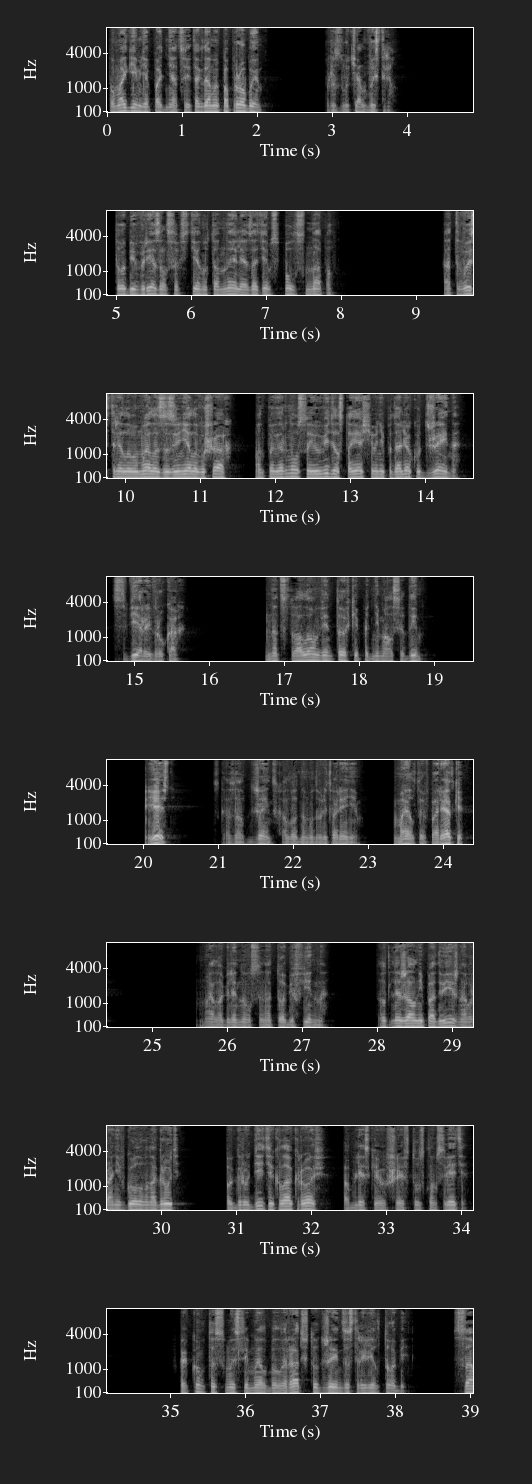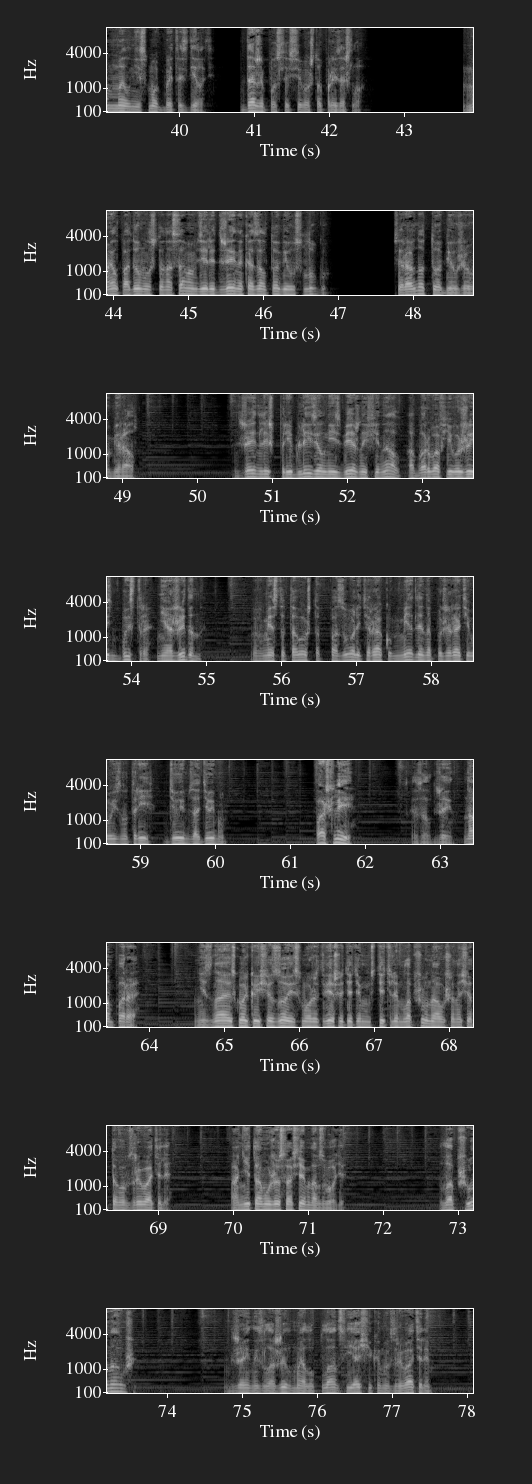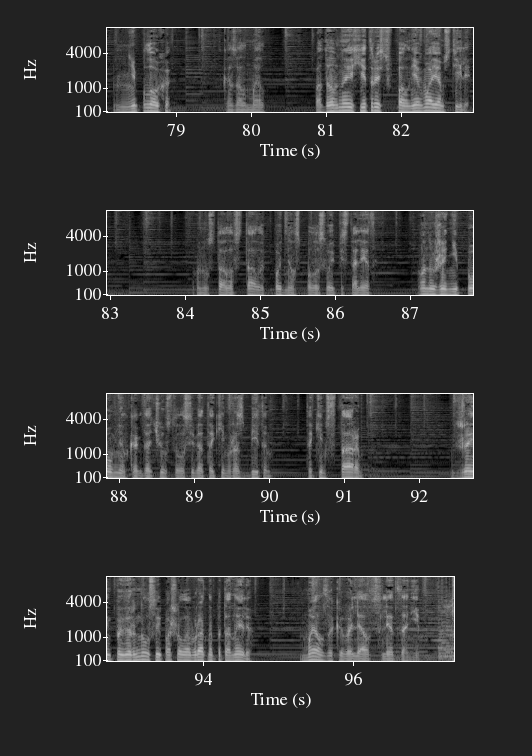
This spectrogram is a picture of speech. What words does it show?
Помоги мне подняться, и тогда мы попробуем». Прозвучал выстрел. Тоби врезался в стену тоннеля, а затем сполз на пол. От выстрела у Мэла зазвенело в ушах. Он повернулся и увидел стоящего неподалеку Джейна с верой в руках. Над стволом винтовки поднимался дым. «Есть!» — сказал Джейн с холодным удовлетворением. «Мэл, ты в порядке?» Мэл оглянулся на Тоби Финна. Тот лежал неподвижно, уронив голову на грудь. По груди текла кровь, поблескивавшая в тусклом свете. В каком-то смысле Мэл был рад, что Джейн застрелил Тоби. Сам Мэл не смог бы это сделать, даже после всего, что произошло. Мэл подумал, что на самом деле Джейн оказал Тоби услугу. Все равно Тоби уже умирал. Джейн лишь приблизил неизбежный финал, оборвав его жизнь быстро, неожиданно, вместо того, чтобы позволить раку медленно пожирать его изнутри, дюйм за дюймом. «Пошли», — сказал Джейн, — «нам пора. Не знаю, сколько еще Зои сможет вешать этим мстителям лапшу на уши насчет того взрывателя. Они там уже совсем на взводе». «Лапшу на уши?» Джейн изложил Мелу план с ящиком и взрывателем. «Неплохо», — сказал Мел. «Подобная хитрость вполне в моем стиле». Он устало встал и поднял с пола свой пистолет. Он уже не помнил, когда чувствовал себя таким разбитым, таким старым. Джейн повернулся и пошел обратно по тоннелю. Мел заковылял вслед за ним. «Мел»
